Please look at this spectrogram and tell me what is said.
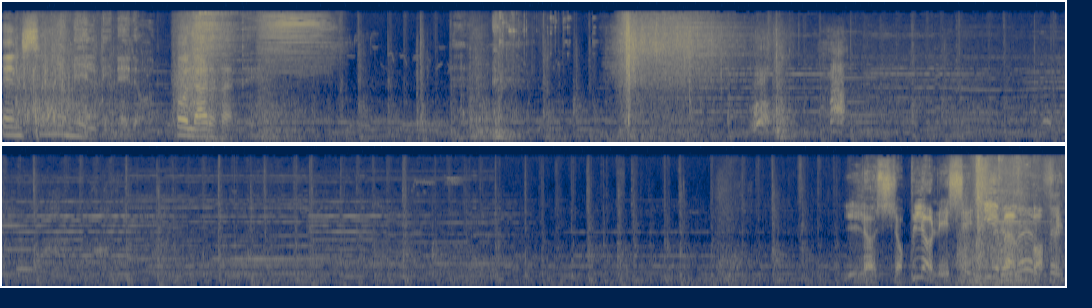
Enséñame el dinero o lárgate. Los soplones se llevan verte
